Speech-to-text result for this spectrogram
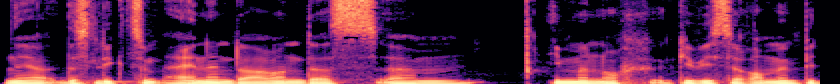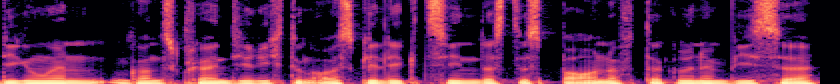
Naja, das liegt zum einen daran, dass ähm, immer noch gewisse Rahmenbedingungen ganz klar in die Richtung ausgelegt sind, dass das Bauen auf der grünen Wiese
